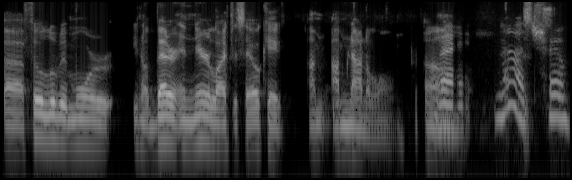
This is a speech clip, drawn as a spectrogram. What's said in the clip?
uh, feel a little bit more you know better in their life to say okay i'm i'm not alone um, right no it's true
